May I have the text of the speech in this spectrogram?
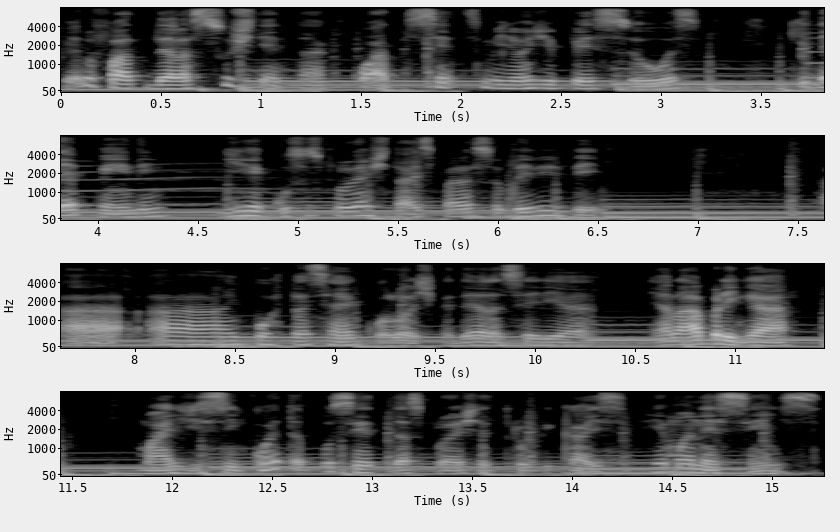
Pelo fato dela sustentar 400 milhões de pessoas que dependem de recursos florestais para sobreviver. A, a importância ecológica dela seria ela abrigar mais de 50% das florestas tropicais remanescentes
